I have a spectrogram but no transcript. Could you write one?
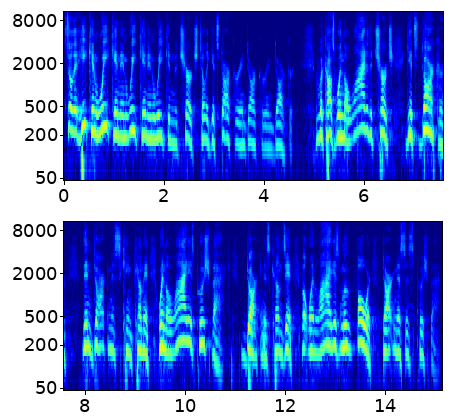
so that he can weaken and weaken and weaken the church till it gets darker and darker and darker. Because when the light of the church gets darker, then darkness can come in. When the light is pushed back, darkness comes in. But when light is moved forward, darkness is pushed back.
